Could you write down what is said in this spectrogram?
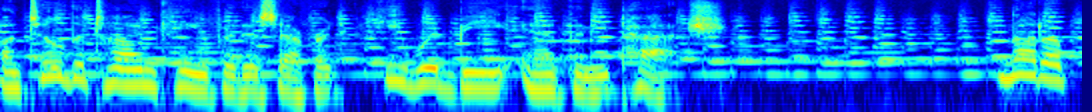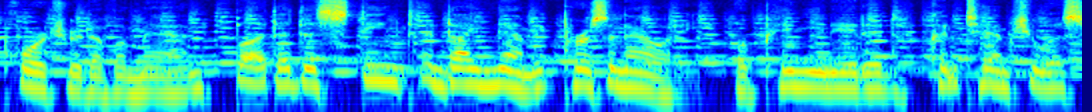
Until the time came for this effort he would be Anthony Patch. Not a portrait of a man, but a distinct and dynamic personality, opinionated, contemptuous,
